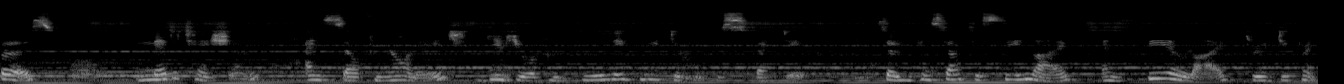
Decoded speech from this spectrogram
first, meditation and self-knowledge gives you a completely different perspective. So you can start to see life and feel life through different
